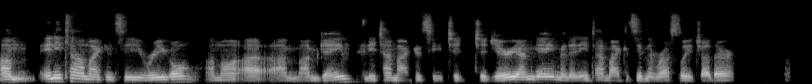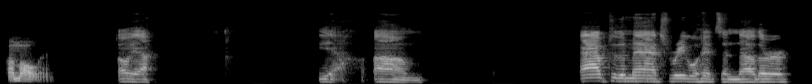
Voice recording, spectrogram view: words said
Um, anytime I can see Regal, I'm on, I, I'm I'm game. Anytime I can see Tajiri, I'm game, and anytime I can see them wrestle each other, I'm all in. Oh yeah. Yeah. Um after the match, Regal hits another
